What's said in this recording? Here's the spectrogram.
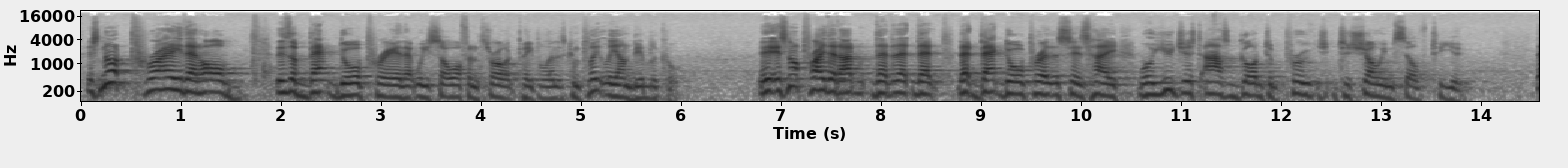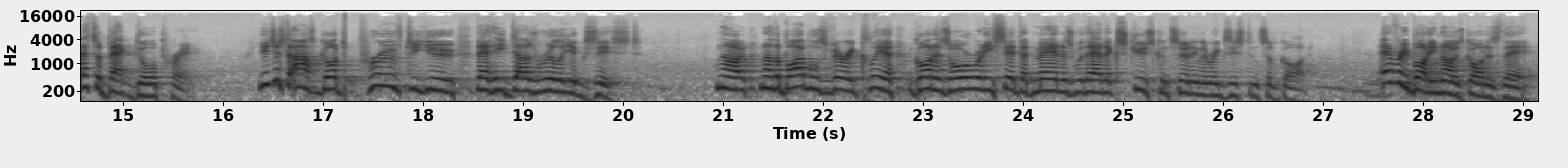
It's not pray that whole, there's a backdoor prayer that we so often throw at people, and it's completely unbiblical. It's not pray that, that, that, that, that backdoor prayer that says, hey, well, you just ask God to, prove, to show himself to you. That's a backdoor prayer. You just ask God to prove to you that he does really exist. No, no, the Bible's very clear. God has already said that man is without excuse concerning the existence of God. Everybody knows God is there.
